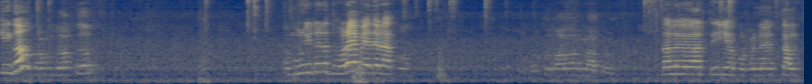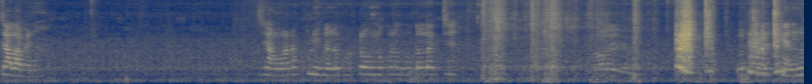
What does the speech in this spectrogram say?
কি গো? মুরগিটা ধরে বেঁধে রাখো। তাহলে আর ইয়ে করবে না চালাবে না। জানলাটা খুলে নিলে, ঘরটা অন্ধকার অন্ধকার লাগছে। খেললো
